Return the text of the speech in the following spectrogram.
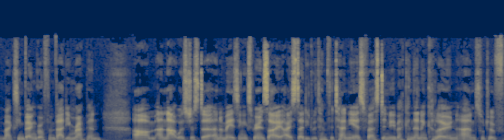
Maxim Vengerov and Vadim Repin. Um, and that was just a, an amazing experience. I, I, studied with him for 10 years first in Lübeck and then in Cologne and sort of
